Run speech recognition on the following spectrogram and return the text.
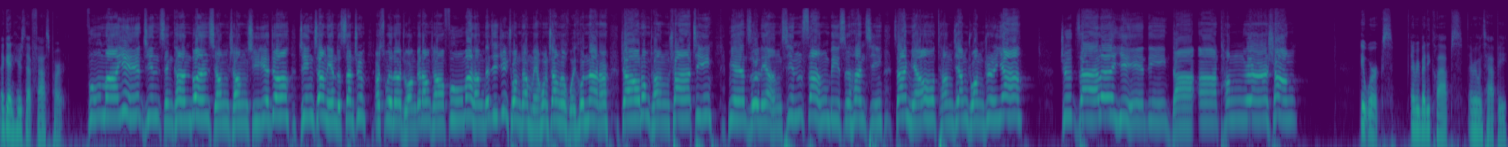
Again here's that fast part 驸马爷金线砍断，向上写着“金项链的三尺”，二岁了装个当场，驸马郎的几句闯场，面皇上了回魂那那儿，赵东昌杀气，灭子良心丧，必死寒气，在庙堂将壮志压，只在了爷的大堂儿上。It works. Everybody claps. Everyone's happy.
